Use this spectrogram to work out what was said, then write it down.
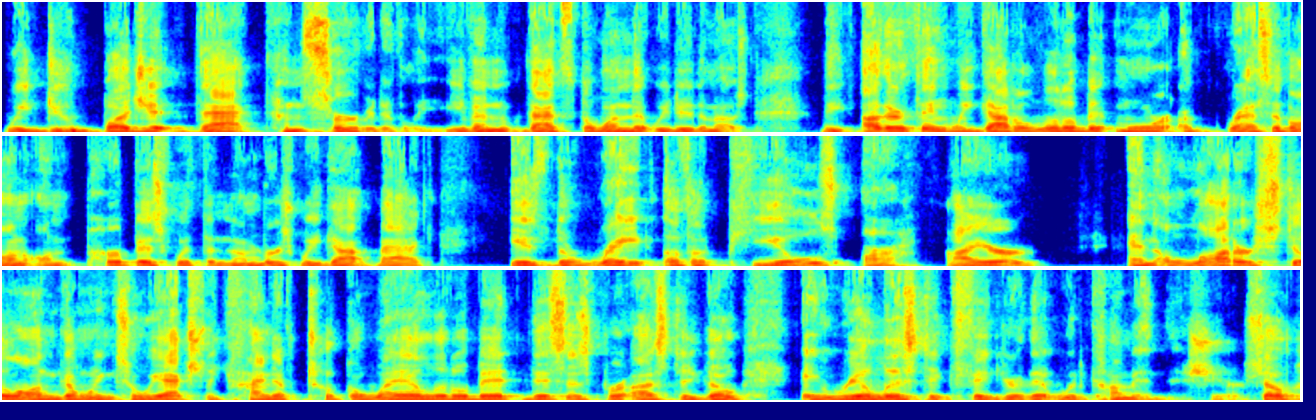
We do budget that conservatively, even that's the one that we do the most. The other thing we got a little bit more aggressive on, on purpose with the numbers we got back is the rate of appeals are higher and a lot are still ongoing. So we actually kind of took away a little bit. This is for us to go a realistic figure that would come in this year. So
